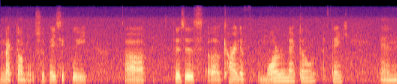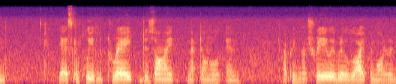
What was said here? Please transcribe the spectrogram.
McDonald's. So basically, uh, this is a kind of modern McDonald's, I think, and yeah it's completely great design McDonald's and I pretty much really really like the modern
